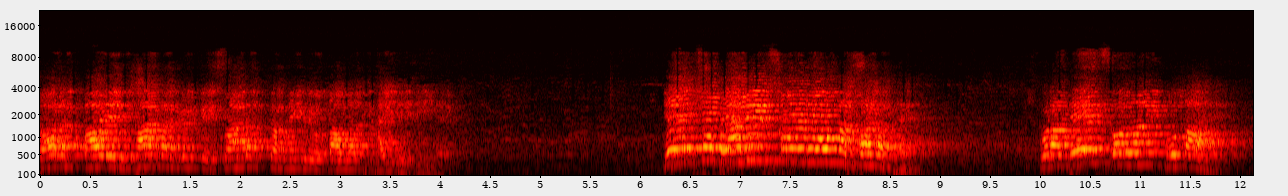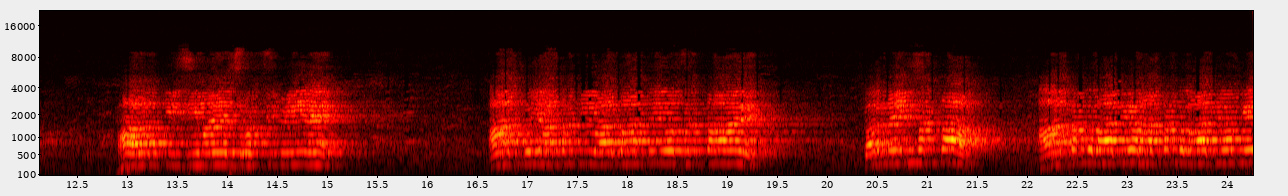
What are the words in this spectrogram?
पौलक पावड़े बिछा कर करके स्वागत करने के लिए उतावला दिखाई देती है। ये एक सौ बयालीस करोड़ लोगों का स्वागत है। पूरा देश गौरवान्वित होता है। भारत की सीमाएँ सुरक्षित हुई हैं आज कोई आतंकी वारदात नहीं हो सकता है कर नहीं सकता आतंकवादी और आतंकवादियों के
